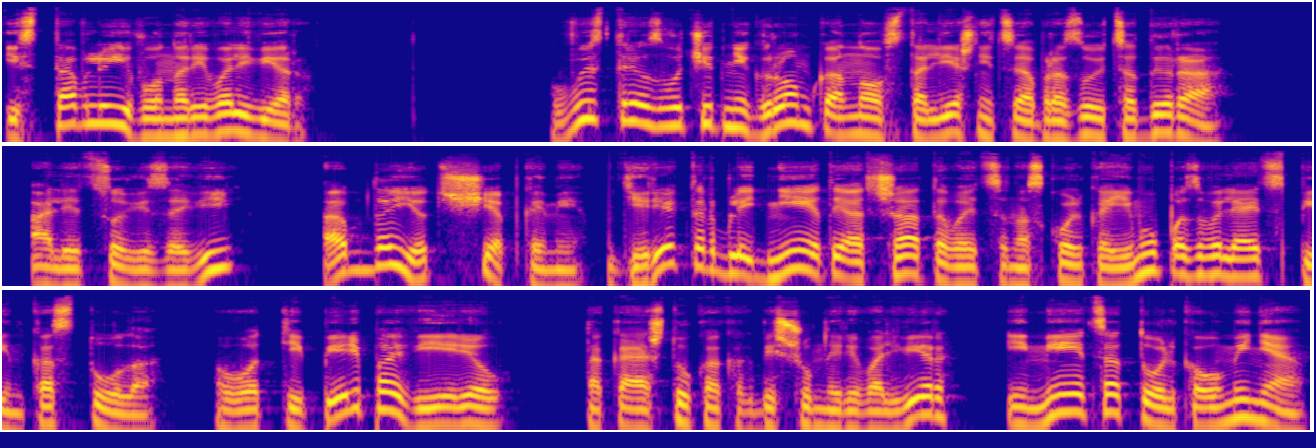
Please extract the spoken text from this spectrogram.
и ставлю его на револьвер. Выстрел звучит негромко, но в столешнице образуется дыра а лицо визави обдает щепками. Директор бледнеет и отшатывается, насколько ему позволяет спинка стула. Вот теперь поверил. Такая штука, как бесшумный револьвер, имеется только у меня.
